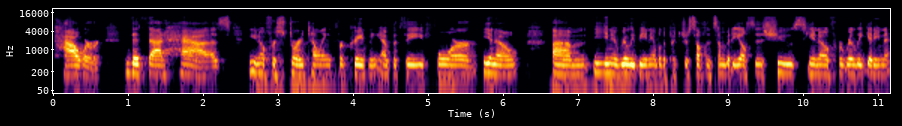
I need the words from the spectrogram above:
power that that has you know for storytelling for creating empathy for you know um you know really being able to put yourself in somebody else's shoes you know for really getting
